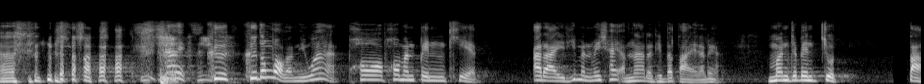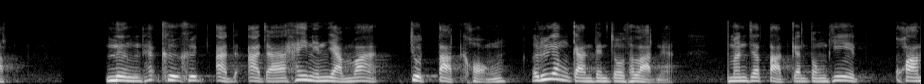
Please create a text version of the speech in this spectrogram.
อ่าใช่คือคือต้องบอกแบบนี้ว่า พอพอมันเป็นเขตอะไรที่มันไม่ใช่อำนาจอธิปไตยแล้วเนี่ย มันจะเป็นจุดตัดหนึ่งถ้าคือคืออาจอาจจะให้เน้นย้ำว่าจุดตัดของเรื่องการเป็นโจรสลัดเนี่ย มันจะตัดกันตรงที่ความ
